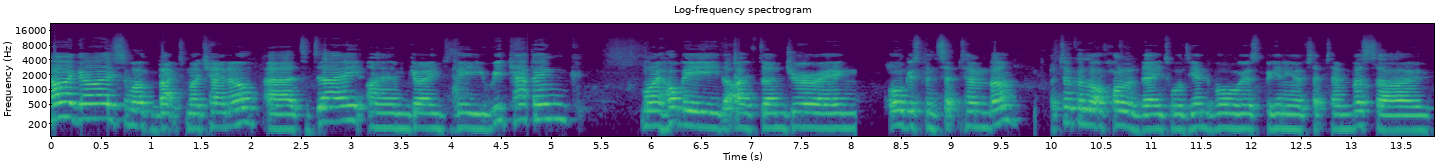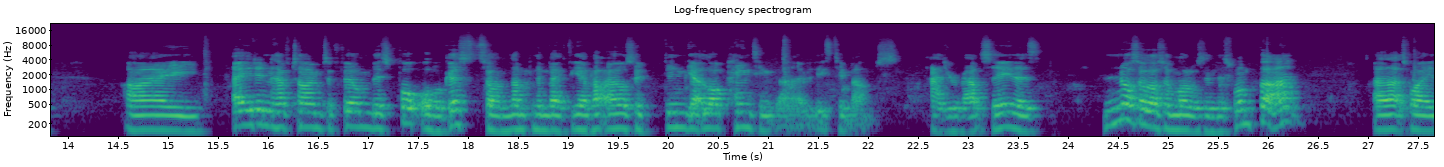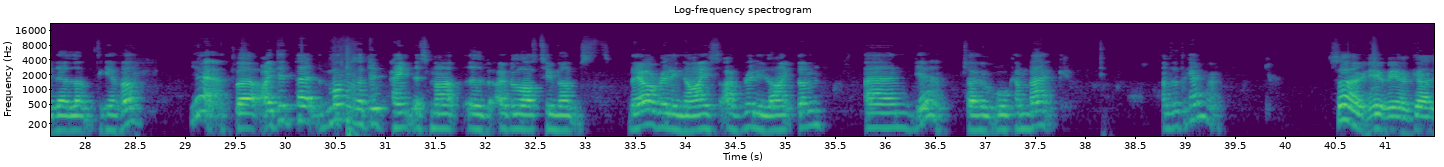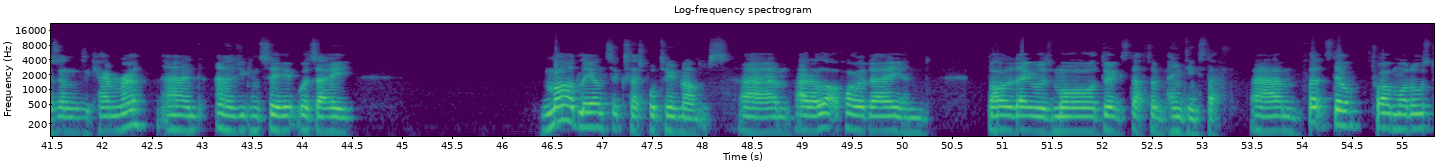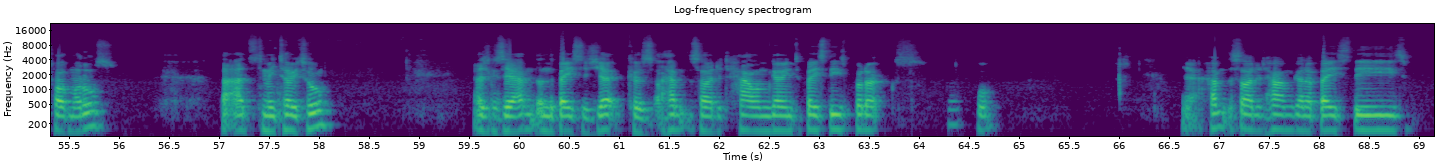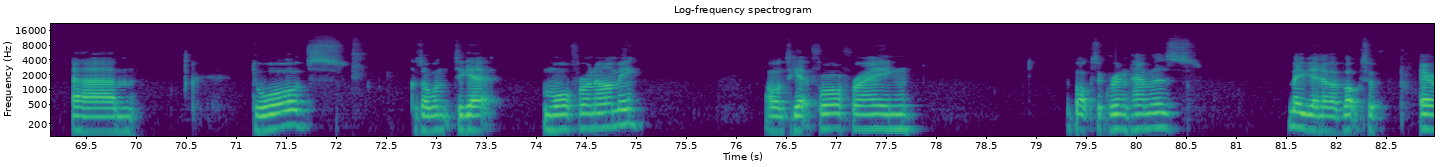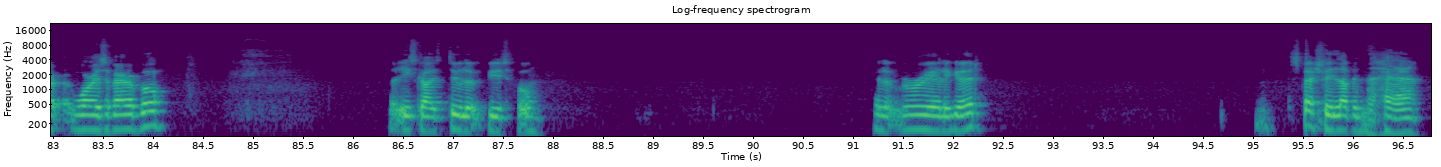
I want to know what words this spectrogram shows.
Hi guys, and welcome back to my channel. Uh, today I am going to be recapping my hobby that I've done during August and September. I took a lot of holiday towards the end of August, beginning of September, so I A didn't have time to film this for August, so I'm lumping them back together. I also didn't get a lot of painting done over these two months. As you're about to see, there's not a lot of models in this one, but uh, that's why they're lumped together. Yeah, but I did paint the models I did paint this month uh, over the last two months. They are really nice. I really like them, and yeah, so we'll come back under the camera. So here we are, guys, under the camera, and as you can see, it was a mildly unsuccessful two months. Um, I had a lot of holiday, and the holiday was more doing stuff than painting stuff. Um, but still, 12 models, 12 models. That adds to me total. As you can see I haven't done the bases yet because I haven't decided how I'm going to base these products. Well, yeah, haven't decided how I'm going to base these um, dwarves because I want to get more for an army. I want to get four frame, a box of Grimhammers, maybe another box of Warriors of Erebor. But these guys do look beautiful. They look really good. Especially loving the hair.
